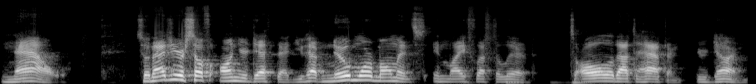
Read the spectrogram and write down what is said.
now. So imagine yourself on your deathbed. You have no more moments in life left to live. It's all about to happen. You're done.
